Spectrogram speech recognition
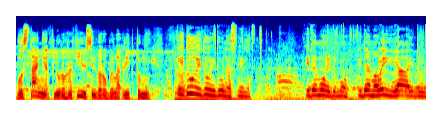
Востаннє флюорографію Сільва робила рік тому. Іду, іду, іду на сніму. Ідемо, йдемо. Іде малий, я йду.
